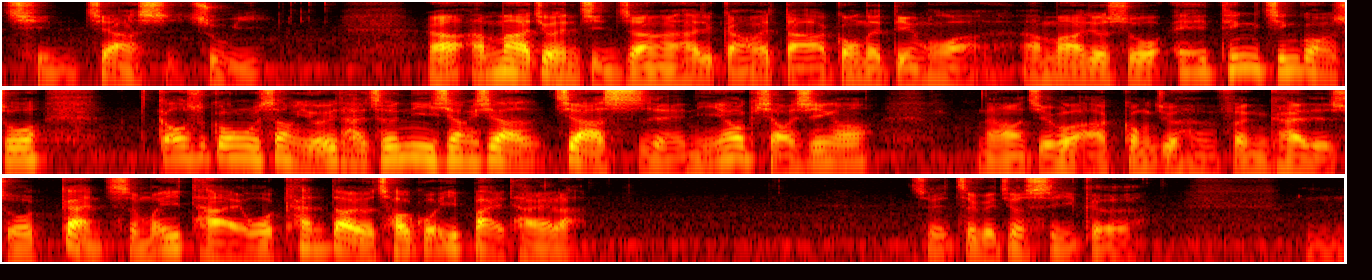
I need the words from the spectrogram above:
请驾驶注意。’然后阿嬷就很紧张啊，他就赶快打阿公的电话。阿嬷就说：“哎，听警广说，高速公路上有一台车逆向下驾驶，哎，你要小心哦。”然后结果阿公就很愤慨的说：“干什么一台？我看到有超过一百台了。”所以这个就是一个，嗯，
